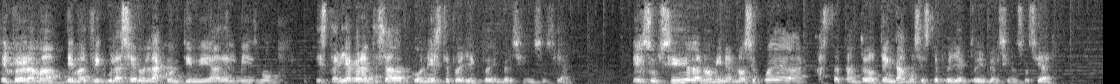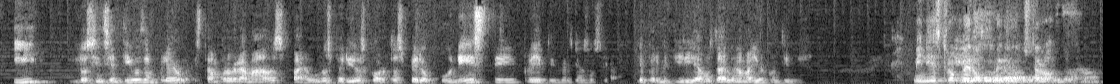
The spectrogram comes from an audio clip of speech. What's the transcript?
El programa de matrícula cero, la continuidad del mismo, estaría garantizado con este proyecto de inversión social. El subsidio de la nómina no se puede dar hasta tanto no tengamos este proyecto de inversión social. Y los incentivos de empleo están programados para unos periodos cortos, pero con este proyecto de inversión social le permitiríamos dar una mayor continuidad. Ministro, pero, usted, lo,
